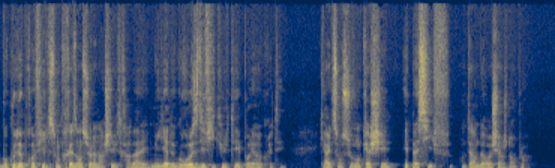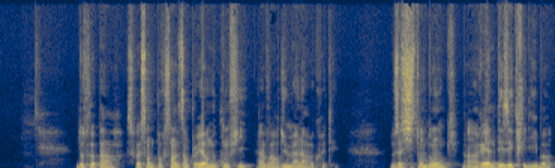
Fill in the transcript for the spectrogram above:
Beaucoup de profils sont présents sur le marché du travail, mais il y a de grosses difficultés pour les recruter, car ils sont souvent cachés et passifs en termes de recherche d'emploi. D'autre part, 60% des employeurs nous confient avoir du mal à recruter. Nous assistons donc à un réel déséquilibre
